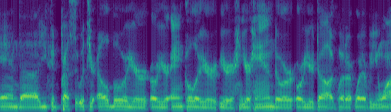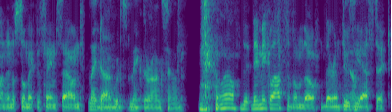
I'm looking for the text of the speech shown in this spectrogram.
And uh, you could press it with your elbow or your or your ankle or your your your hand or or your dog, whatever whatever you want, and it'll still make the same sound. My dog would make the wrong sound. well, they, they make lots of them though. They're enthusiastic.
